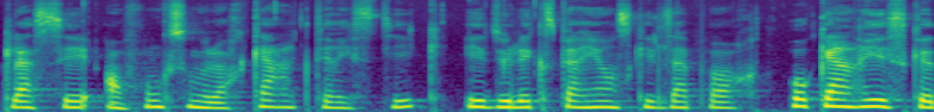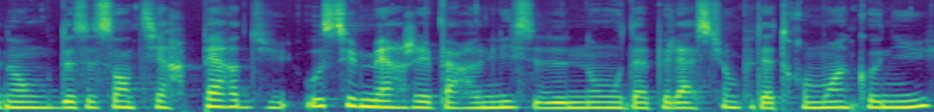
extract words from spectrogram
classée en fonction de leurs caractéristiques et de l'expérience qu'ils apportent. Aucun risque donc de se sentir perdu ou submergé par une liste de noms ou d'appellations peut-être moins connues.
